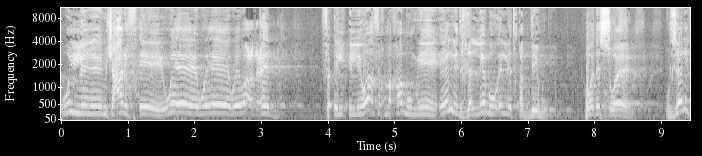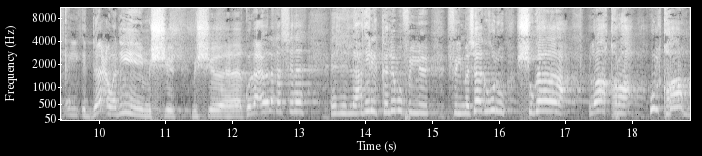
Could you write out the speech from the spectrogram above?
واللي مش عارف إيه وإيه وإيه ويقعد عد فاللي يوافق مقامهم إيه؟ إيه اللي تغلبه وإيه اللي تقدمه؟ هو ده السؤال. وذلك الدعوة دي مش مش كل يقول لك السلام اللي قاعدين يتكلموا في في المساجد يقولوا الشجاع الأقرع والقام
